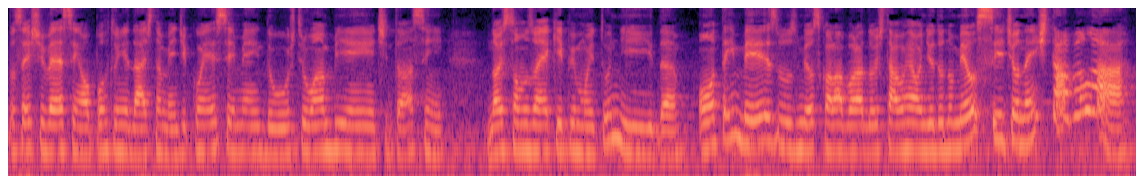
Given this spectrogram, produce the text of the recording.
vocês tivessem a oportunidade também de conhecer minha indústria, o ambiente. Então, assim, nós somos uma equipe muito unida. Ontem mesmo, os meus colaboradores estavam reunidos no meu sítio, eu nem estava lá.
